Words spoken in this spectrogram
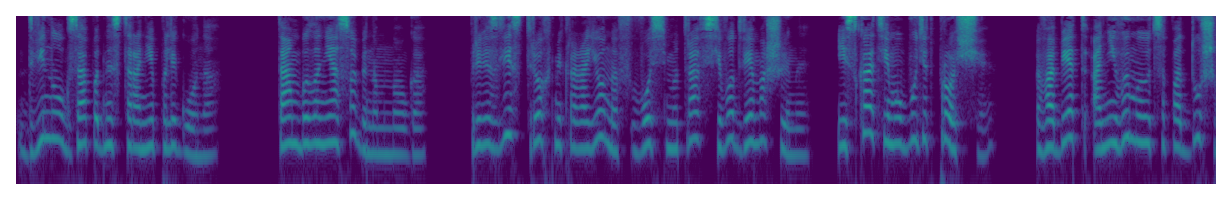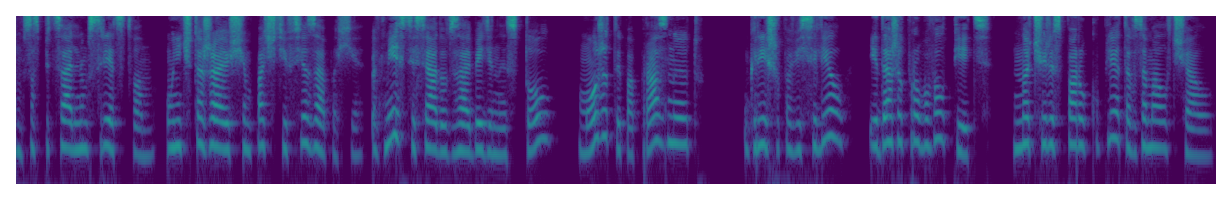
двинул к западной стороне полигона. Там было не особенно много. Привезли с трех микрорайонов в 8 утра всего две машины. Искать ему будет проще. В обед они вымоются под душем со специальным средством, уничтожающим почти все запахи. Вместе сядут за обеденный стол, может и попразднуют. Гриша повеселел и даже пробовал петь, но через пару куплетов замолчал.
